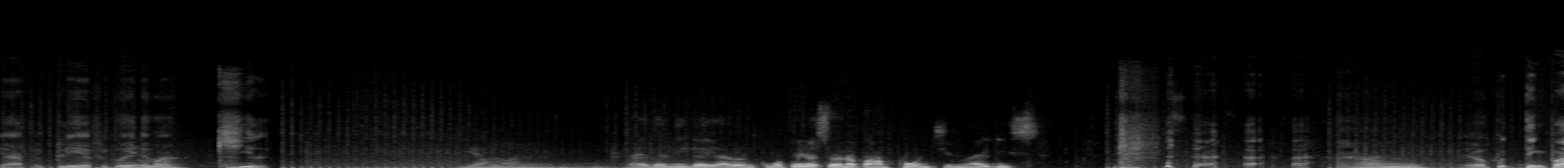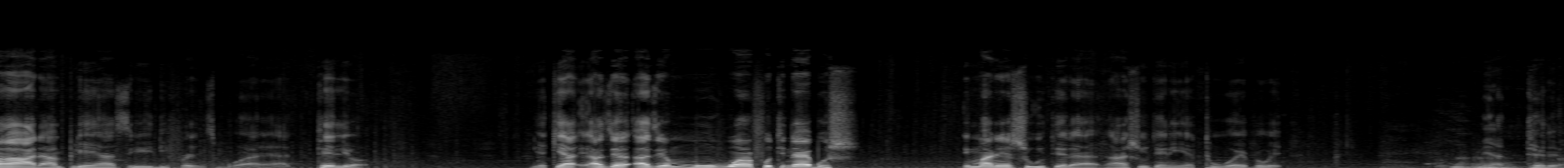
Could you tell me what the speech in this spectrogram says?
You have to play if you go Yeah, in there, man. kill. Yeah, man. Like the nigga, you run come up here, just run up and punch him like this. um, You put thing for hard and play and see the difference, boy. I tell you. You can as you as you move one foot in the bush, the man will shoot you there and shoot your two everywhere. Me I tell you.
